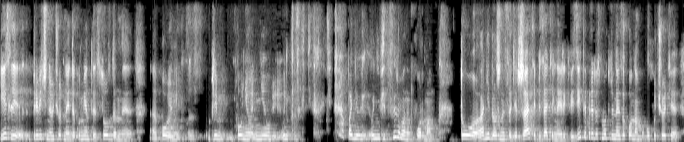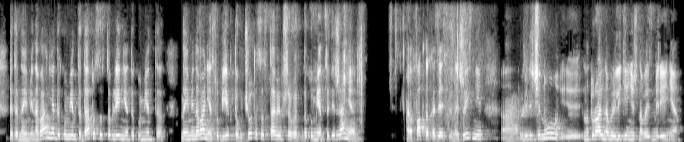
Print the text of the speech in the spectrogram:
Если первичные учетные документы созданы э, по, по не, не, по неунифицированным формам, то они должны содержать обязательные реквизиты, предусмотренные законом об учете. Это наименование документа, дату составления документа, наименование субъекта учета, составившего документ, содержание э, факта хозяйственной жизни, э, величину э, натурального или денежного измерения,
